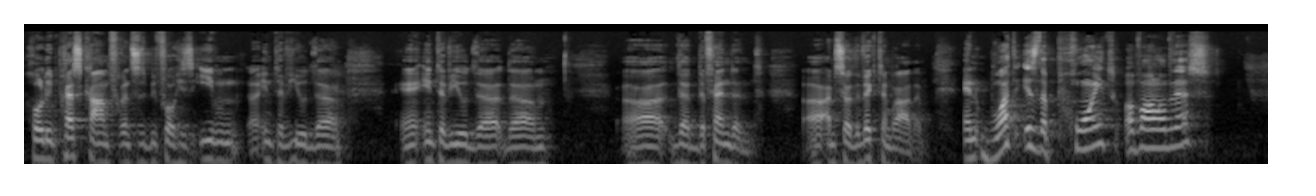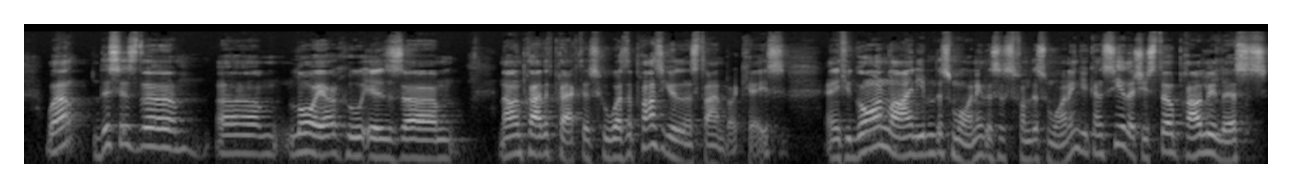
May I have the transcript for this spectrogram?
holding press conferences before he's even uh, interviewed the uh, interviewed the the, um, uh, the defendant. Uh, I'm sorry, the victim rather. And what is the point of all of this? Well, this is the um, lawyer who is um, now in private practice, who was the prosecutor in the Steinberg case. And if you go online, even this morning, this is from this morning, you can see that she still proudly lists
